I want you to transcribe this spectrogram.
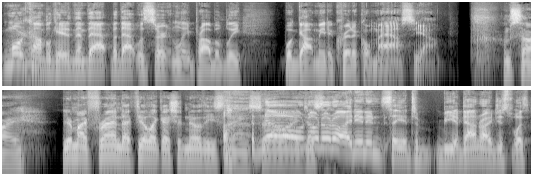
more complicated than that, but that was certainly probably what got me to critical mass. Yeah. I'm sorry. You're my friend. I feel like I should know these things. So no, I no, no, no. I didn't say it to be a downer. I just was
